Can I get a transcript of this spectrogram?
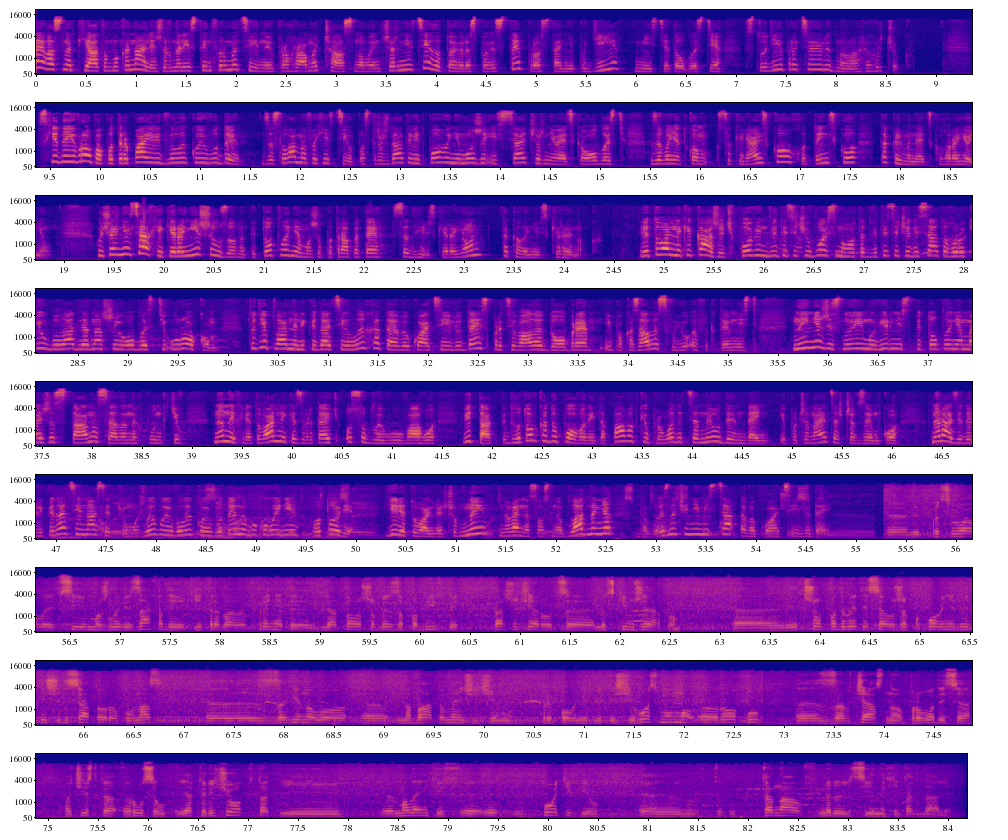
Вітаю вас на п'ятому каналі. Журналісти інформаційної програми Час новин Чернівці готові розповісти про останні події в місті та області. В студії працює Людмила Григорчук. Східна Європа потерпає від великої води. За словами фахівців, постраждати від повені може і вся Чернівецька область, за винятком Сокирянського, Хотинського та Кельменецького районів. У Чернівцях, як і раніше, у зону підтоплення може потрапити Садгірський район та Калинівський ринок. Рятувальники кажуть, повінь 2008 та 2010 років була для нашої області уроком. Тоді плани ліквідації лиха та евакуації людей спрацювали добре і показали свою ефективність. Нині ж існує ймовірність підтоплення майже 100 населених пунктів. На них рятувальники звертають особливу увагу. Відтак, підготовка до повеней та паводків проводиться не один день і починається ще взимку. Наразі до ліквідації наслідків можливої великої води на Буковині готові. Є рятувальні човни, нове насосне обладнання та визначені місця евакуації людей. Е, Відпрацювали всі можливі заходи, які треба прийняти для того, щоб запобігти в першу чергу це людським жертвам. Е, Якщо подивитися вже по повені 2010 року, у нас е, загинуло набагато менше, ніж при повені 2008 року. Завчасно проводиться очистка русел як річок, так і маленьких е, е, потіків, е, канав меліораційних і так далі.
